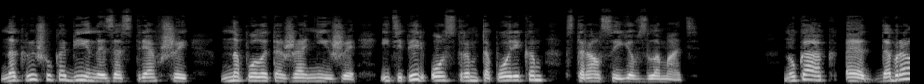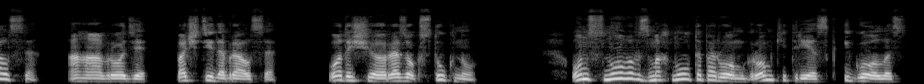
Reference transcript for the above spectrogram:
на крышу кабины, застрявшей на полэтажа ниже, и теперь острым топориком старался ее взломать. «Ну как, Эд, добрался?» «Ага, вроде. Почти добрался. Вот еще разок стукну». Он снова взмахнул топором, громкий треск и голос.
